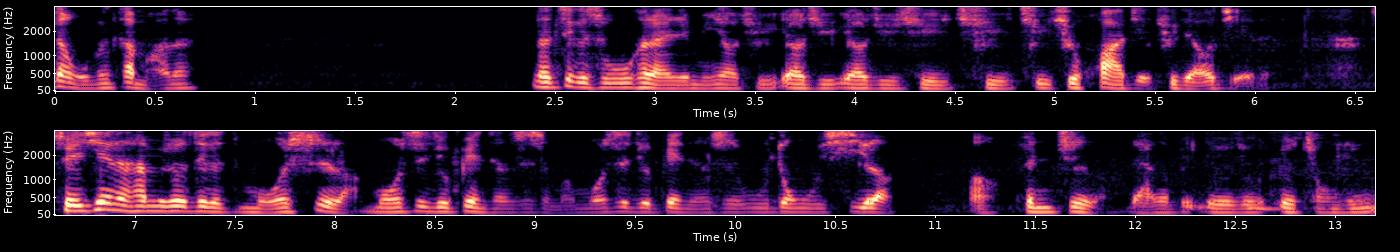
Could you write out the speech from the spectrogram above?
那我们干嘛呢？那这个是乌克兰人民要去要去要去去去去去化解去了解的。所以现在他们说这个模式了，模式就变成是什么？模式就变成是乌东乌西了，哦，分治了，两个又又又重新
